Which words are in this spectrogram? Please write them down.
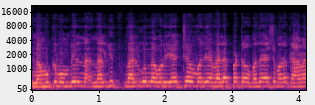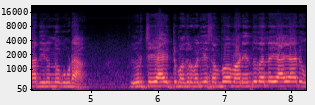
നമുക്ക് മുമ്പിൽ നൽകി നൽകുന്ന ഒരു ഏറ്റവും വലിയ വിലപ്പെട്ട ഉപദേശം അത് കാണാതിരുന്നുകൂടാ തീർച്ചയായിട്ടും അതൊരു വലിയ സംഭവമാണ്. എന്തു തന്നെയായാലും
